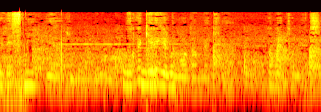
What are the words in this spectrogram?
Bir resmi bir yer. Sonra geri girdim oradan metroya. Da metronun içi.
